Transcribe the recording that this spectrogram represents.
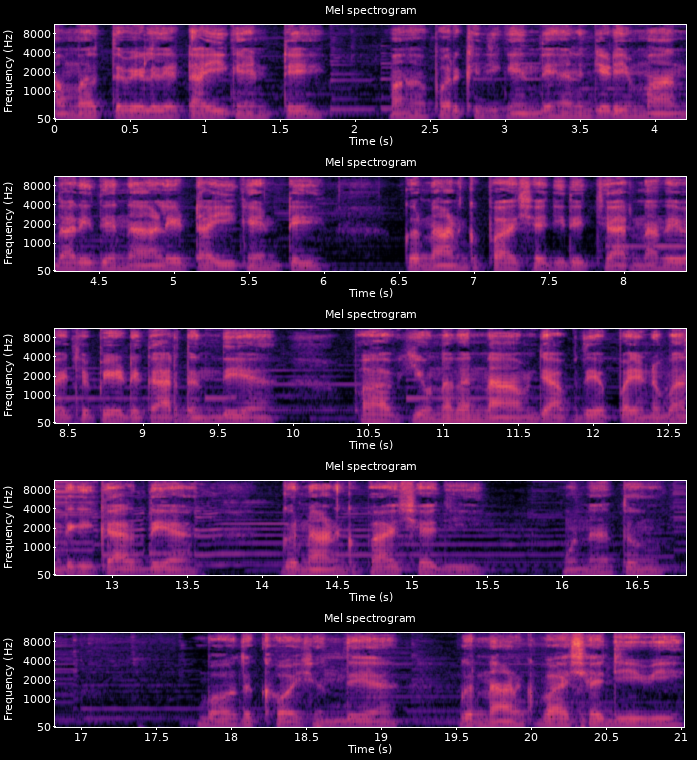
ਅੰਮ੍ਰਿਤ ਵੇਲੇ ਦੇ 2.5 ਘੰਟੇ ਮਹਾਂਪੁਰਖ ਜੀ ਕਹਿੰਦੇ ਹਨ, ਜਿਹੜੇ ਇਮਾਨਦਾਰੀ ਦੇ ਨਾਲ ਇਹ 2.5 ਘੰਟੇ ਗੁਰੂ ਨਾਨਕ ਪਾਤਸ਼ਾਹ ਜੀ ਦੇ ਚਰਨਾਂ ਦੇ ਵਿੱਚ ਭੇਟ ਕਰ ਦਿੰਦੇ ਆ, ਭਾਵ ਕਿ ਉਹਨਾਂ ਦਾ ਨਾਮ ਜਪਦੇ ਆ, ਭਜਨ ਬੰਦਗੀ ਕਰਦੇ ਆ, ਗੁਰੂ ਨਾਨਕ ਪਾਤਸ਼ਾਹ ਜੀ ਉਹਨਾਂ ਤੋਂ ਬਹੁਤ ਖੁਸ਼ ਹੁੰਦੇ ਆ। ਗੁਰੂ ਨਾਨਕ ਪਾਤਸ਼ਾਹ ਜੀ ਵੀ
